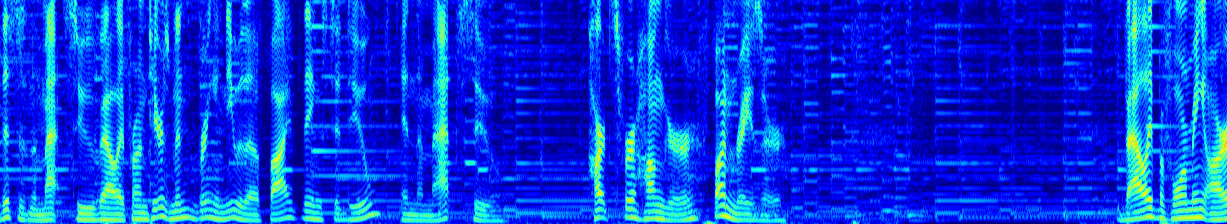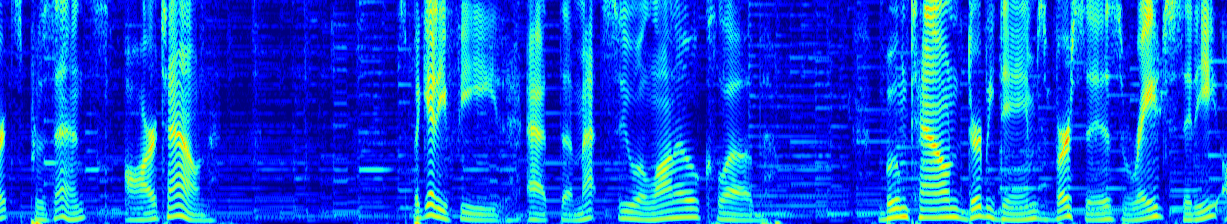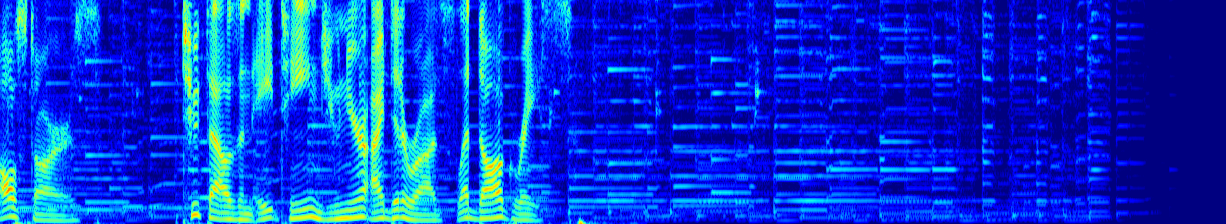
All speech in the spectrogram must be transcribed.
This is the Mat-Su Valley Frontiersman bringing you the five things to do in the Mat-Su. Hearts for Hunger fundraiser. Valley Performing Arts presents Our Town. Spaghetti Feed at the Mat-Su Alano Club. Boomtown Derby Dames versus Rage City All Stars. 2018 Junior Iditarod Sled Dog Race.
